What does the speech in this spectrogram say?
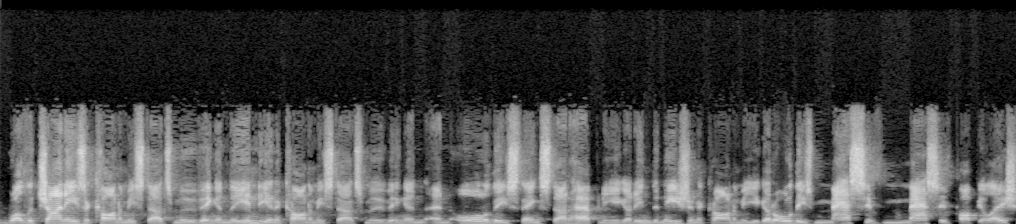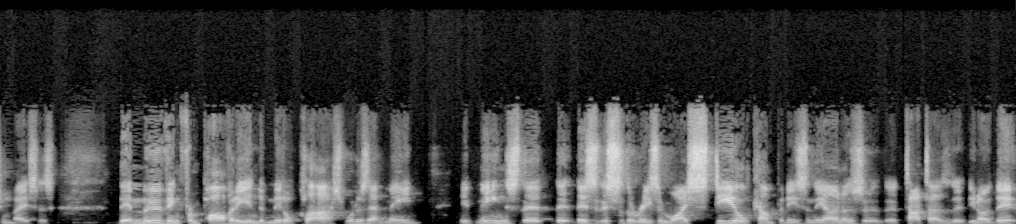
while the Chinese economy starts moving and the Indian economy starts moving and, and all of these things start happening, you got Indonesian economy, you got all of these massive, massive population bases. They're moving from poverty into middle class. What does that mean? It means that, there's, this is the reason why steel companies and the owners, of the Tatas, the, you know, the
